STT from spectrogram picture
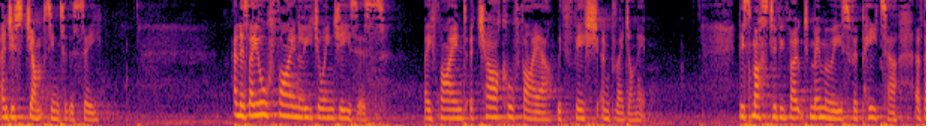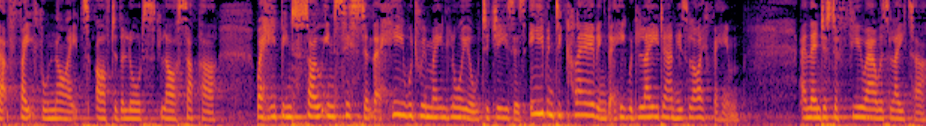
and just jumps into the sea. And as they all finally join Jesus, they find a charcoal fire with fish and bread on it. This must have evoked memories for Peter of that fateful night after the Lord's Last Supper where he'd been so insistent that he would remain loyal to Jesus, even declaring that he would lay down his life for him. And then just a few hours later,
